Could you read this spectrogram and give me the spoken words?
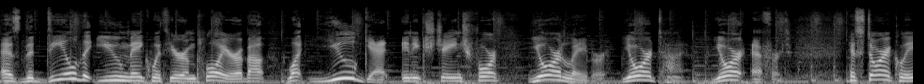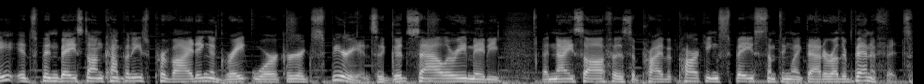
as the deal that you make with your employer about what you get in exchange for your labor, your time, your effort. Historically, it's been based on companies providing a great worker experience, a good salary, maybe a nice office, a private parking space, something like that, or other benefits.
